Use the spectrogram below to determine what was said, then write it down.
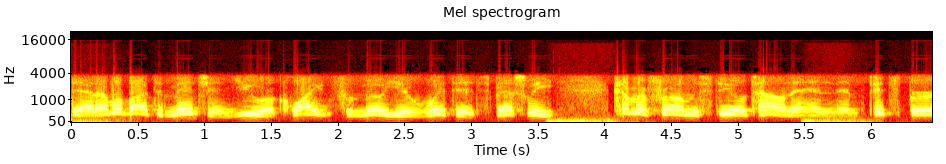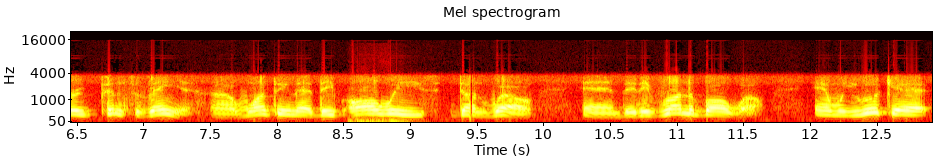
that I'm about to mention, you are quite familiar with it, especially coming from Steel Town and, and Pittsburgh, Pennsylvania. Uh, one thing that they've always done well, and they, they've run the ball well. And when you look at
